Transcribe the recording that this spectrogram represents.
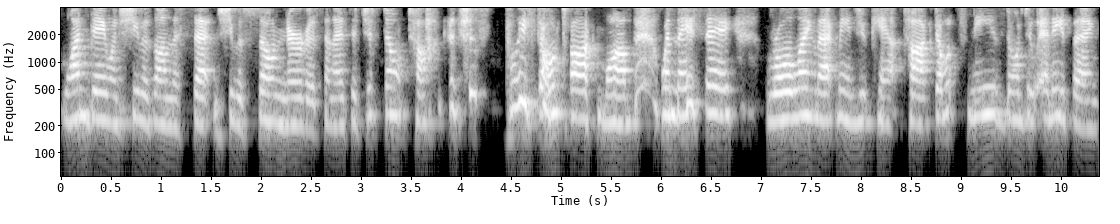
one day when she was on the set and she was so nervous and i said just don't talk just please don't talk mom when they say rolling that means you can't talk don't sneeze don't do anything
